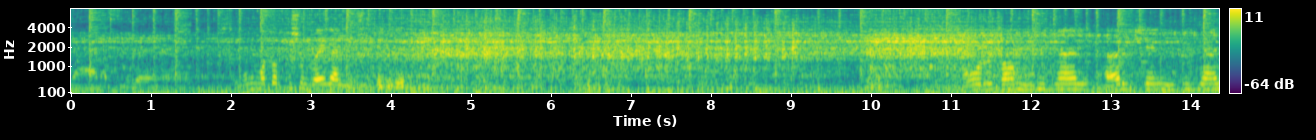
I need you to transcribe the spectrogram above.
Ya benim motor kışın buraya gelmiyor. Şükür gibi. Ortam güzel, her şey güzel.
